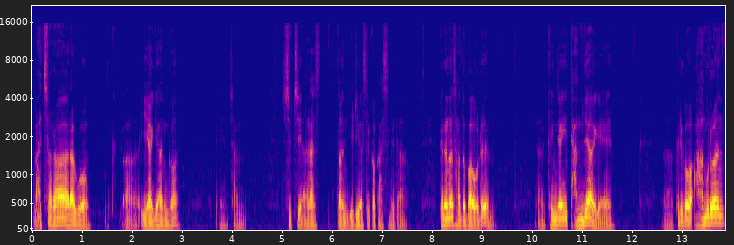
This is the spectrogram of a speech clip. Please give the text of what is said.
맞춰라라고 이야기하는 것참 예, 쉽지 않았 던 일이었을 것 같습니다. 그러나 사도 바울은 굉장히 담대하게 그리고 아무런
